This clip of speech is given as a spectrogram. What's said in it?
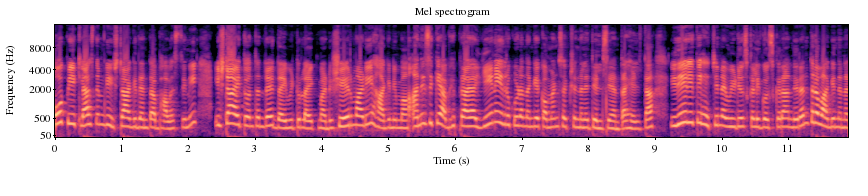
ಹೋಪ್ ಈ ಕ್ಲಾಸ್ ನಿಮಗೆ ಇಷ್ಟ ಆಗಿದೆ ಅಂತ ಭಾವಿಸ್ತೀನಿ. ಇಷ್ಟ ಆಯಿತು ಅಂತಂದರೆ ದಯವಿಟ್ಟು ಲೈಕ್ ಮಾಡಿ ಶೇರ್ ಮಾಡಿ. ಹಾಗೆ ನಿಮ್ಮ ಅನಿಸಿಕೆ, ಅಭಿಪ್ರಾಯ ಏನೇ ಇದ್ರೂ ಕೂಡ ನನಗೆ ಕಾಮೆಂಟ್ ಸೆಕ್ಷನ್ನಲ್ಲಿ ತಿಳಿಸಿ ಅಂತ ಹೇಳ್ತಾ, ಇದೇ ರೀತಿ ಹೆಚ್ಚಿನ ವೀಡಿಯೋಸ್ಗಳಿಗೋಸ್ಕರ ನಿರಂತರವಾಗಿ ನನ್ನ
